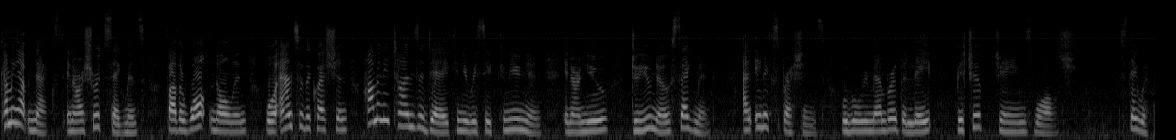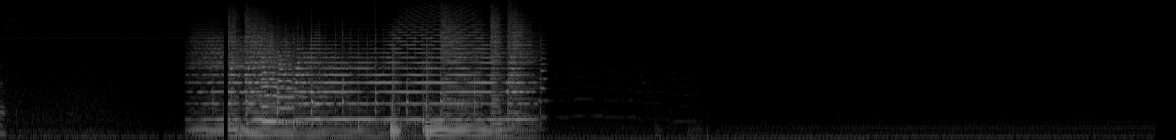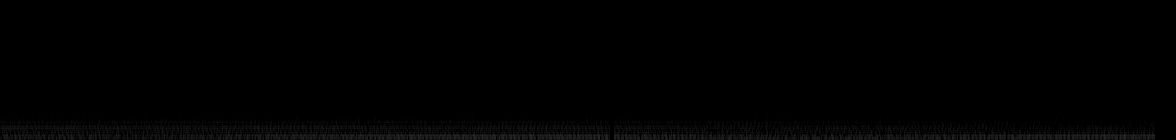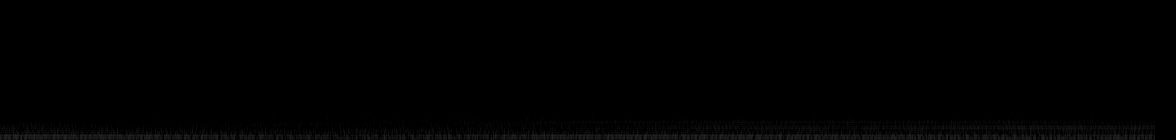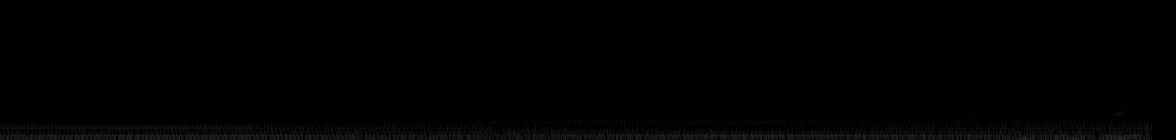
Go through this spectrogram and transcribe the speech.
Coming up next in our short segments, Father Walt Nolan will answer the question, how many times a day can you receive communion in our new Do You Know segment? And in expressions, we will remember the late Bishop James Walsh. Stay with us.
